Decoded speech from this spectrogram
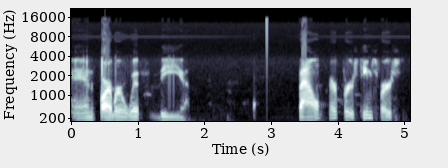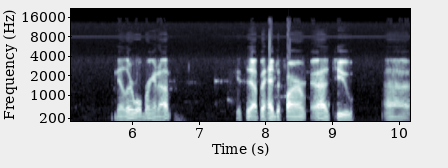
And Farmer with the foul. Her first, team's first. Miller will bring it up. Gets it up ahead to Farm uh, to uh,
